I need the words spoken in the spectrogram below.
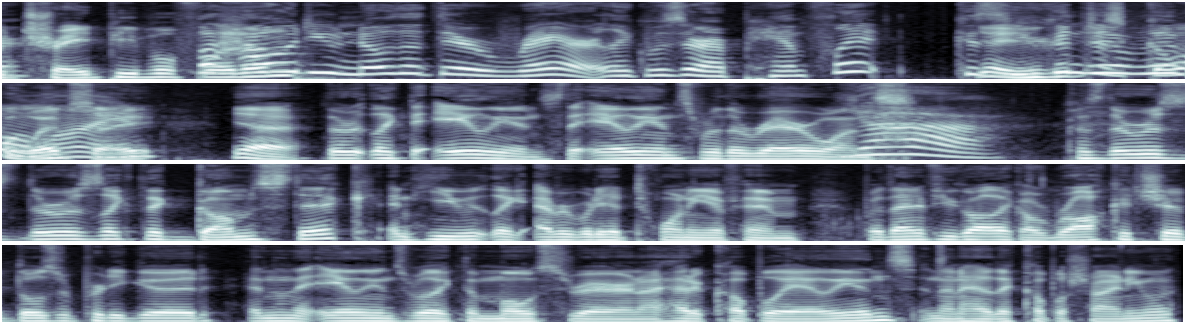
would trade people for But them. how would you know that they're rare? Like, was there a pamphlet? Because yeah, you, can could just go have a website. Yeah, they're like the aliens. The aliens were the rare ones. Yeah. Because there was there was like the gum stick, and he was like everybody had twenty of him. But then if you got like a rocket ship, those were pretty good. And then the aliens were like the most rare. And I had a couple aliens, and then I had a couple shiny ones.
